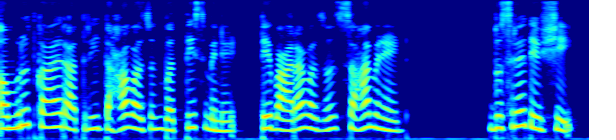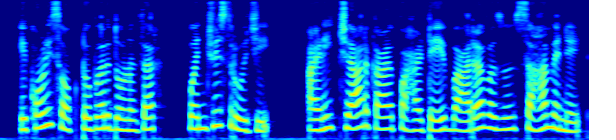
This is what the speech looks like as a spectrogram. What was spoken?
अमृतकाळ रात्री दहा वाजून बत्तीस मिनिट ते बारा वाजून सहा मिनिट. दुसऱ्या दिवशी एकोणीस ऑक्टोबर दोन हजार पंचवीस रोजी आणि चार काळ पहाटे बारा वाजून सहा मिनिट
